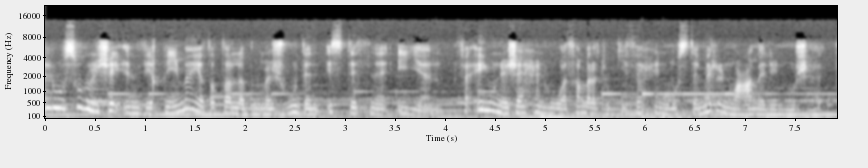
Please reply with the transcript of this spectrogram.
الوصول لشيء ذي قيمة يتطلب مجهودا استثنائيا فأي نجاح هو ثمرة كفاح مستمر وعمل مجهد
